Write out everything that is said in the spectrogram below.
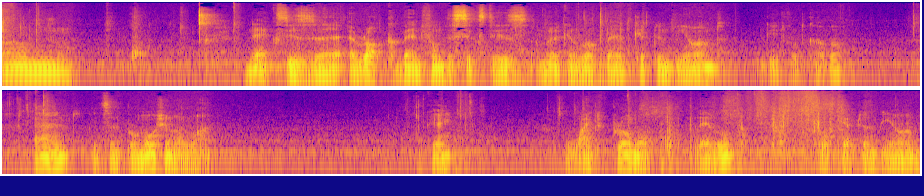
Um, Next is uh, a rock band from the 60s, American rock band, Captain Beyond, gatefold cover, and it's a promotional one. Okay? White promo label for Captain Beyond.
